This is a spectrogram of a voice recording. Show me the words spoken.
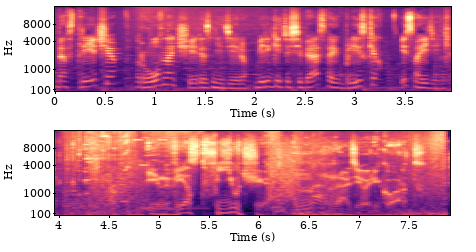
До встречи ровно через неделю. Берегите себя, своих близких и свои деньги. Инвест на Радио Рекорд.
